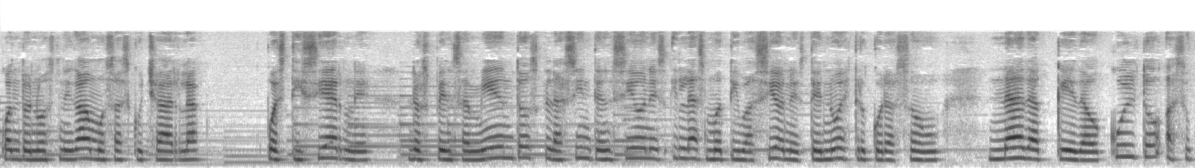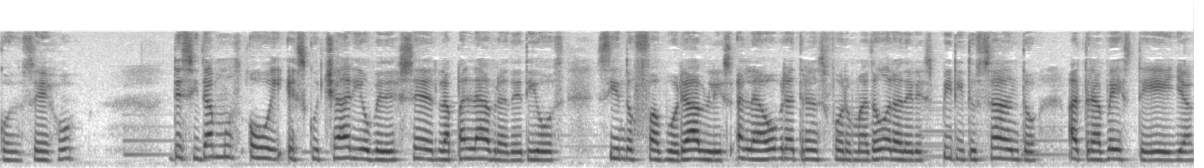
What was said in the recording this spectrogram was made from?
cuando nos negamos a escucharla, pues discierne los pensamientos, las intenciones y las motivaciones de nuestro corazón. Nada queda oculto a su consejo. Decidamos hoy escuchar y obedecer la palabra de Dios, siendo favorables a la obra transformadora del Espíritu Santo a través de ella,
